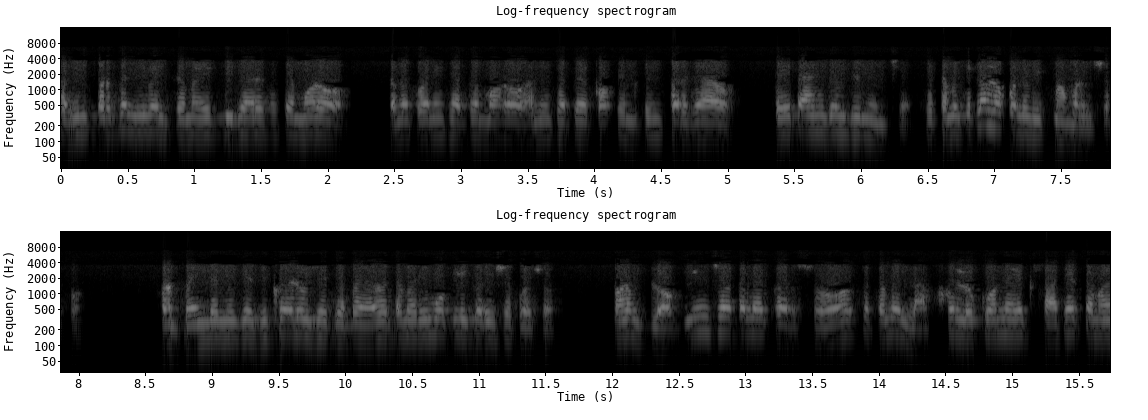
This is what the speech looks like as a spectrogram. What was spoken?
so in person event તમે એકબીજા સાથે મળો, તમે કોઈની સાથે મળો એની સાથે કોફી મિટિંગ પર જાઓ, તો એ ટાઈમ કન્ઝ્યુમિંગ છે. કે તમે કેટલા લોકોને વીકમાં મળી શકો? પણ પેન્ડેમિકે શીખવાડ્યું છે કે ભાઈ હવે તમે રિમોટલી કરી શકો છો. પણ બ્લોગિંગ જો તમે કરશો, તો તમે લાખો લોકોને એક સાથે તમે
